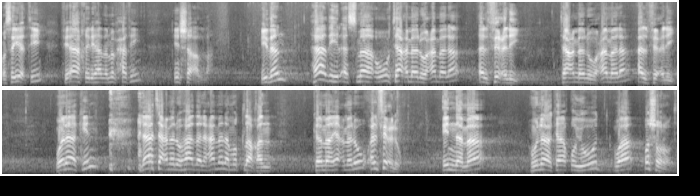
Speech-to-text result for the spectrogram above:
وسيأتي في آخر هذا المبحث إن شاء الله. إذا هذه الأسماء تعمل عمل الفعل تعمل عمل الفعل ولكن لا تعمل هذا العمل مطلقا كما يعمل الفعل. إنما هناك قيود وشروط.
